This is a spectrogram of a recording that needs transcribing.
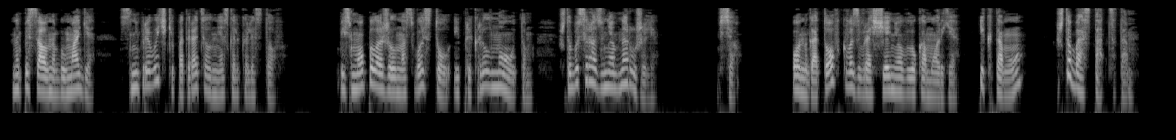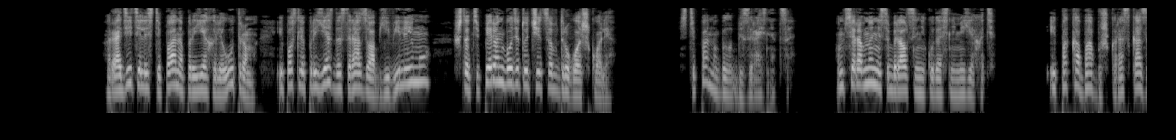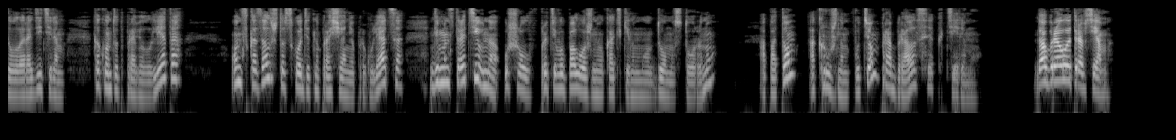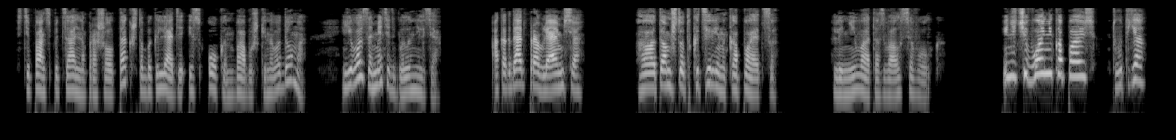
Написал на бумаге, с непривычки потратил несколько листов. Письмо положил на свой стол и прикрыл ноутом, чтобы сразу не обнаружили. Все. Он готов к возвращению в Лукоморье и к тому, чтобы остаться там. Родители Степана приехали утром и после приезда сразу объявили ему, что теперь он будет учиться в другой школе. Степану было без разницы. Он все равно не собирался никуда с ними ехать. И пока бабушка рассказывала родителям, как он тут провел лето, он сказал, что сходит на прощание прогуляться, демонстративно ушел в противоположную Катькиному дому сторону, а потом окружным путем пробрался к терему. «Доброе утро всем!» Степан специально прошел так, чтобы, глядя из окон бабушкиного дома, его заметить было нельзя. «А когда отправляемся?» А там что-то Катерина копается. Лениво отозвался волк. И ничего я не копаюсь. Тут я.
